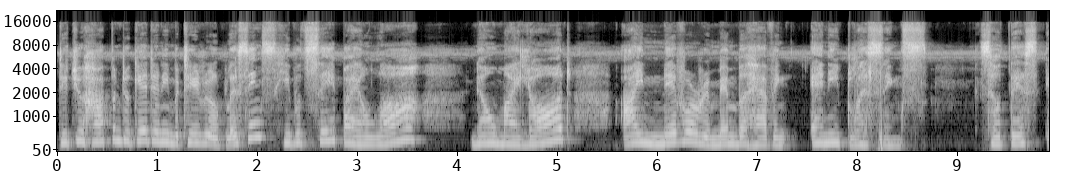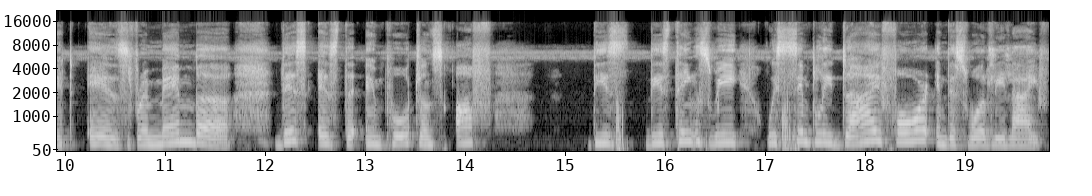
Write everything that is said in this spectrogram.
Did you happen to get any material blessings? He would say, By Allah, no, my Lord, I never remember having any blessings. So, this it is. Remember, this is the importance of these these things we we simply die for in this worldly life.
